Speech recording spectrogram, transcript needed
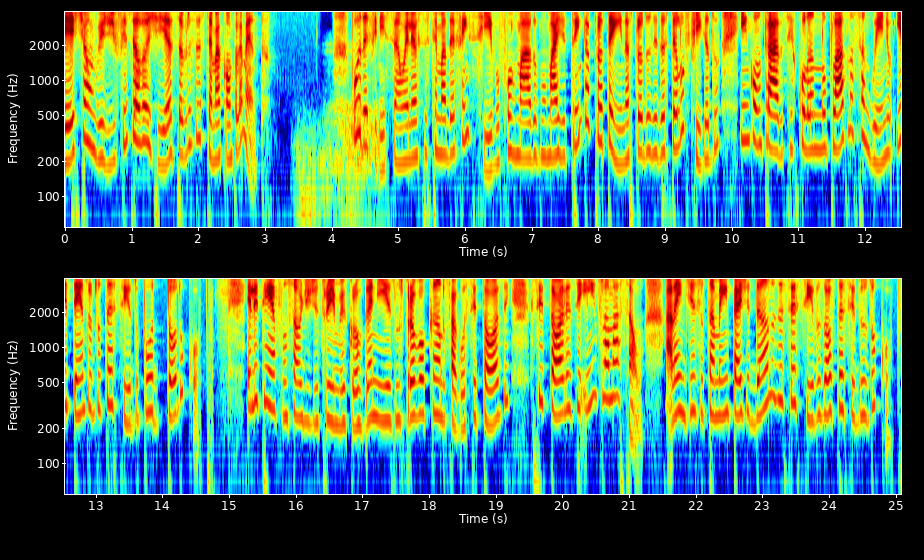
Este é um vídeo de fisiologia sobre o sistema complemento. Por definição, ele é um sistema defensivo formado por mais de 30 proteínas produzidas pelo fígado e encontradas circulando no plasma sanguíneo e dentro do tecido por todo o corpo. Ele tem a função de destruir microrganismos, provocando fagocitose, citólise e inflamação. Além disso, também impede danos excessivos aos tecidos do corpo.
